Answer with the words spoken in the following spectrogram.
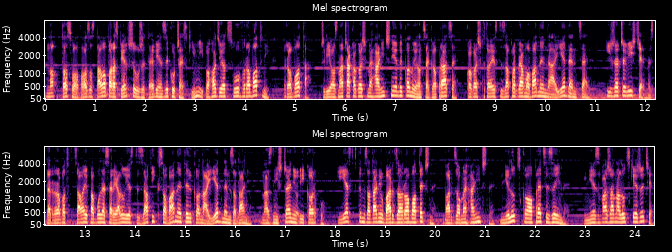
No, to słowo zostało po raz pierwszy użyte w języku czeskim i pochodzi od słów robotnik, robota, czyli oznacza kogoś mechanicznie wykonującego pracę, kogoś, kto jest zaprogramowany na jeden cel. I rzeczywiście, Mr. Robot w całej fabule serialu jest zafiksowany tylko na jednym zadaniu na zniszczeniu i korpu. I jest w tym zadaniu bardzo robotyczny, bardzo mechaniczny, nieludzko precyzyjny. Nie zważa na ludzkie życie.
